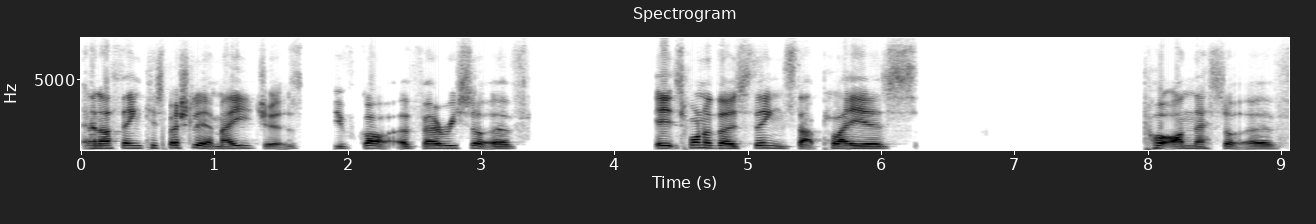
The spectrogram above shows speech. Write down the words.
and I think, especially at majors, you've got a very sort of. It's one of those things that players put on their sort of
